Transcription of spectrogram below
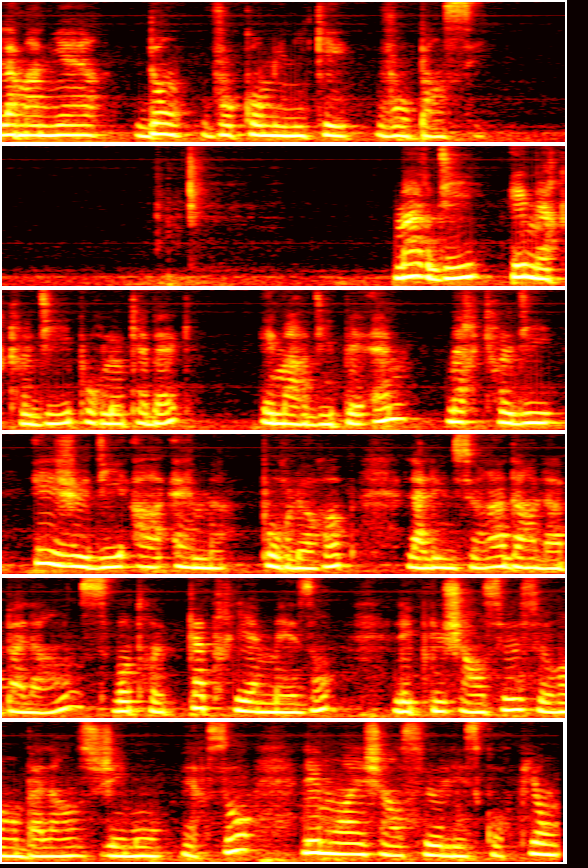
la manière dont vous communiquez vos pensées. Mardi et mercredi pour le Québec et mardi PM, mercredi et jeudi AM pour l'Europe. La lune sera dans la balance, votre quatrième maison. Les plus chanceux seront balance, gémeaux, verseau. Les moins chanceux, les scorpions.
